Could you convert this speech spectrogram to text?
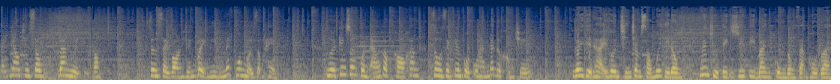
Đánh nhau trên sông, 3 người tử vong. Dân Sài Gòn hiến 7.000 m2 mở rộng hẻm. Người kinh doanh quần áo gặp khó khăn dù dịch viêm phổi Vũ Hán đã được khống chế. Gây thiệt hại hơn 960 tỷ đồng, nguyên chủ tịch GP Bank cùng đồng phạm hầu tòa.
